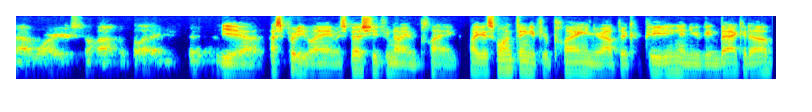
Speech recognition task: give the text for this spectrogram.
uh, Warriors come out to play. Yeah, that's pretty lame, especially if you're not even playing. Like it's one thing if you're playing and you're out there competing and you can back it up.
